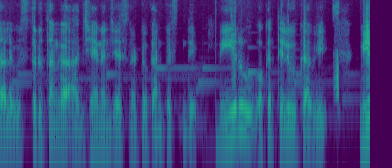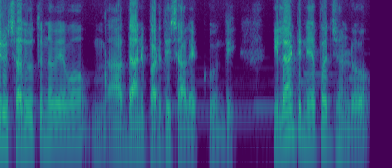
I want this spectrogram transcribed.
చాలా విస్తృతంగా అధ్యయనం చేసినట్టు కనిపిస్తుంది. మీరు ఒక తెలుగు కవి మీరు చదువుతున్నవేమో దాని పరిధి చాలా ఎక్కువ ఉంది. ఇలాంటి నేపథ్యంలో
